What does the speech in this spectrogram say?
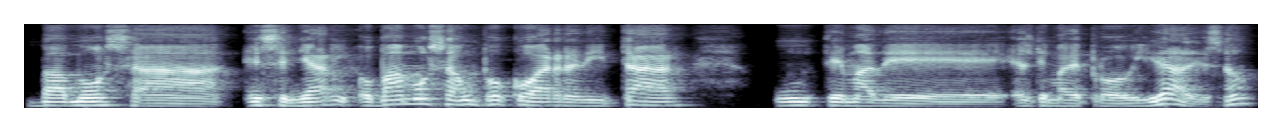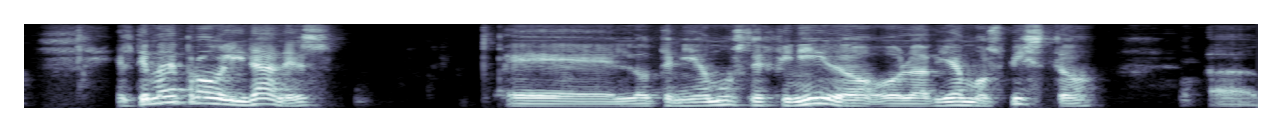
vamos a enseñar o vamos a un poco a reeditar un tema de, el tema de probabilidades. ¿no? El tema de probabilidades eh, lo teníamos definido o lo habíamos visto ah,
